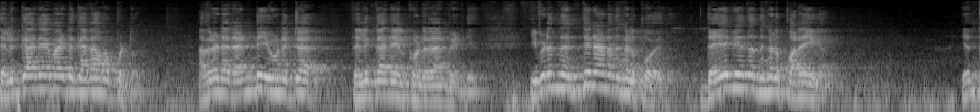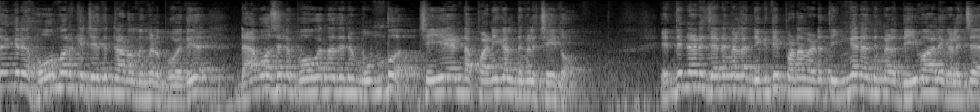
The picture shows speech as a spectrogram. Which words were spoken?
തെലങ്കാനയുമായിട്ട് കരാർ ഒപ്പിട്ടു. അവരുടെ രണ്ട് യൂണിറ്റ് തെലങ്കാനയിൽ കൊണ്ടുവരാൻ വേണ്ടി. ഇവിടുന്ന് എന്തിനാണ് നിങ്ങൾ പോയത്? ദയവേത് നിങ്ങൾ പറയുക. എന്തെങ്കിലും ഹോംവർക്ക് ചെയ്തിട്ടാണോ നിങ്ങൾ പോയത്? ഡാവോസിൽ പോകുന്നതിന് മുമ്പ് ചെയ്യേണ്ട പണികൾ നിങ്ങൾ ചെയ്തോ? എന്തിനാണ് ജനങ്ങളുടെ നികുതി പണം എടുത്ത് ഇങ്ങനെ നിങ്ങൾ ദീപാവലി കളിച്ച്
